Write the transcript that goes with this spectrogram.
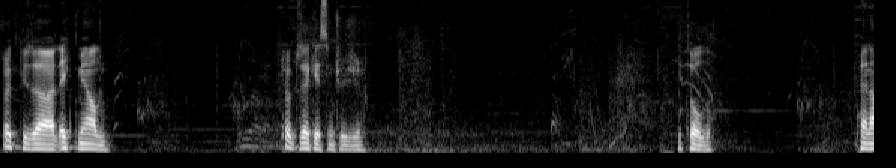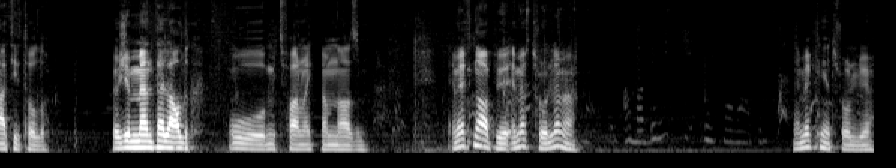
Çok güzel. Ekmeği aldım. Çok güzel kesim çocuğu. Hit oldu. Fena hit oldu. Çocuğun mental aldık. Oo mid farm ekmem lazım. MF ne yapıyor? MF kesin severdin. MF niye trollüyor?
